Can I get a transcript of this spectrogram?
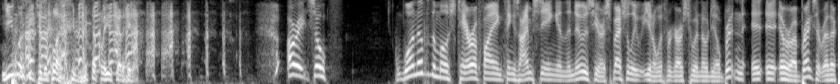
You must be to the blame if the police get here. All right, so one of the most terrifying things I'm seeing in the news here, especially you know with regards to a No Deal Britain i- i- or a Brexit rather,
